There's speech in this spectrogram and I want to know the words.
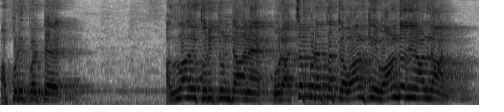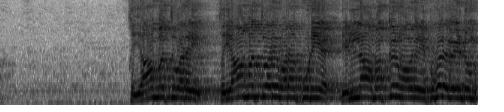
அப்படிப்பட்ட அல்லாஹ் குறித்துண்டான ஒரு அச்சப்படத்தக்க வாழ்க்கை வாழ்ந்ததினால்தான் கியாமத் வரை கியாமத் வரை வரக்கூடிய எல்லா மக்களும் அவரை புகழ வேண்டும்.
